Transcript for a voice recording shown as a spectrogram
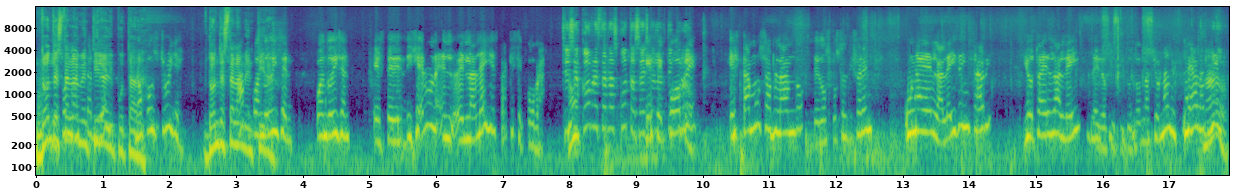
Dónde está la mentira diputada no construye. Dónde está la ah, mentira cuando dicen cuando dicen este dijeron en, la ley está que se cobra sí se cobra están las cuotas ahí que se cobre. estamos hablando de dos cosas diferentes. Una es la ley de Insabi y otra es la ley de los institutos nacionales. claro,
